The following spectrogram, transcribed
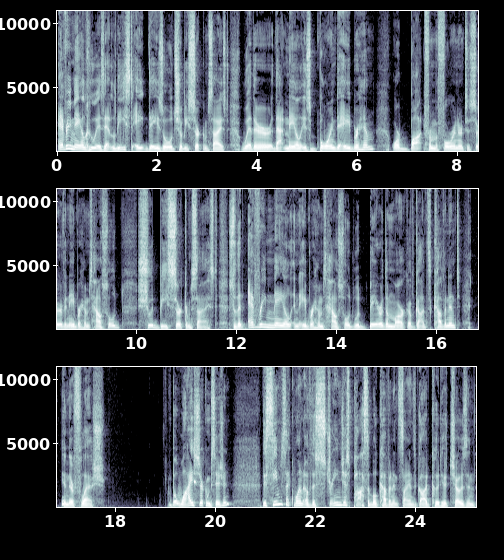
Every male who is at least eight days old shall be circumcised, whether that male is born to Abraham or bought from a foreigner to serve in Abraham's household, should be circumcised, so that every male in Abraham's household would bear the mark of God's covenant in their flesh. But why circumcision? This seems like one of the strangest possible covenant signs God could have chosen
